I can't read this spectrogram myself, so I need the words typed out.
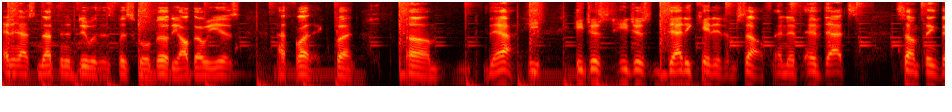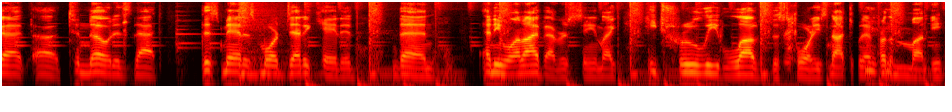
and it has nothing to do with his physical ability although he is athletic. But um yeah, he he just he just dedicated himself and if if that's something that uh, to note is that this man is more dedicated than anyone I've ever seen. Like he truly loves the sport. He's not doing it for the mm-hmm. money.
